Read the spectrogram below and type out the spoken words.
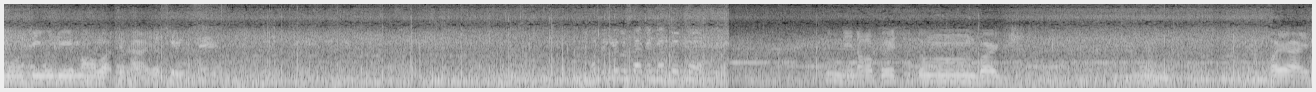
Pumuti uli yung mga water hyacinth. Patingin mo sa akin ang mo. Hmm, may nakapwesto itong barge. Hmm. Kaya eh.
